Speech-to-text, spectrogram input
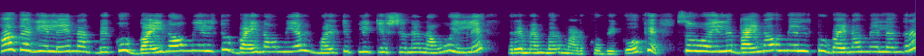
ಹಾಗಾಗಿ ಇಲ್ಲಿ ಏನಾಗ್ಬೇಕು? ಬೈನಾಮಿಯಲ್ ಟು ಬೈನಾಮಿಯಲ್ ಮಲ್ಟಿಪ್ಲಿಕೇಶನ್ ನಾವು ಇಲ್ಲಿ ರಿಮೆಂಬರ್ ಮಾಡ್ಕೋಬೇಕು. ಓಕೆ ಸೊ ಇಲ್ಲಿ ಬೈನಾಮಿಯಲ್ ಟು ಬೈನಾಮಿಯಲ್ ಅಂದ್ರೆ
